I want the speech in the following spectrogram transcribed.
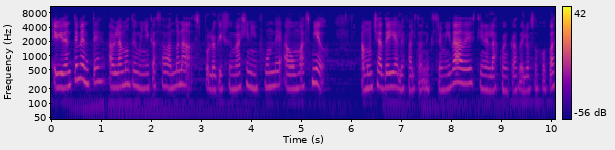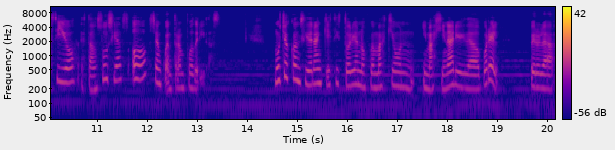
Evidentemente hablamos de muñecas abandonadas, por lo que su imagen infunde aún más miedo. A muchas de ellas les faltan extremidades, tienen las cuencas de los ojos vacíos, están sucias o se encuentran podridas. Muchos consideran que esta historia no fue más que un imaginario ideado por él, pero la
